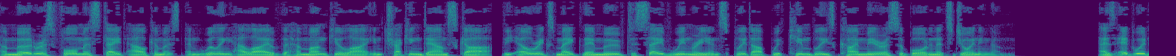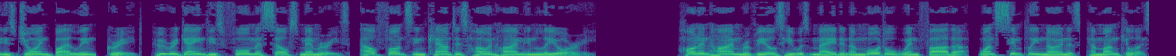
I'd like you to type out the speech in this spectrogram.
a murderous former state alchemist and willing ally of the homunculi in tracking down Scar, the Elrics make their move to save Winry and split up with Kimbley's Chimera subordinates joining them. As Edward is joined by Lin, Greed, who regained his former self's memories, Alphonse encounters Hohenheim in Liori. Hohenheim reveals he was made an immortal when Father, once simply known as Homunculus,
